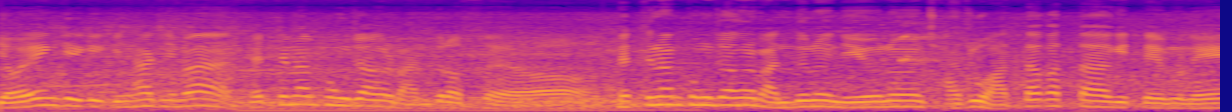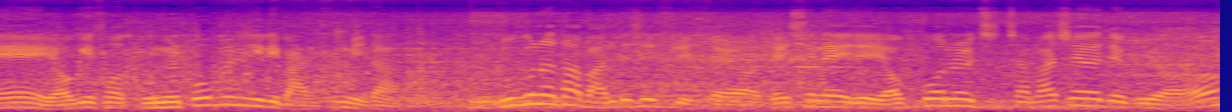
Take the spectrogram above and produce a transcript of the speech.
여행객이긴 하지만 베트남 통장을 만들었어요. 베트남 통장을 만드는 이유는 자주 왔다 갔다 하기 때문에 여기서 돈을 뽑을 일이 많습니다. 누구나 다 만드실 수 있어요. 대신에 이제 여권을 지참하셔야 되고요.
